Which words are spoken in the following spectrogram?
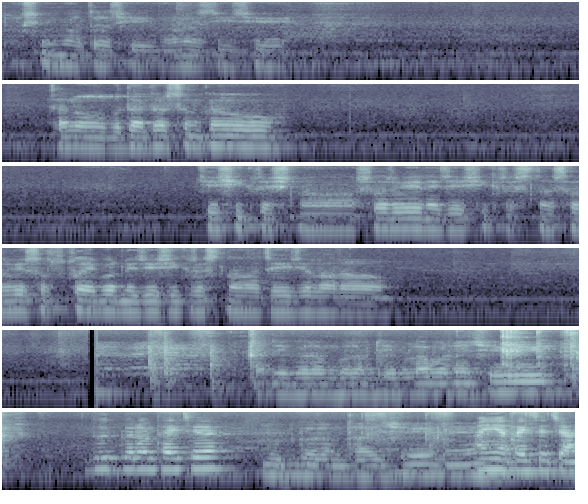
લક્ષ્મી માતા છે, ગણેશજી છે. ચાલો બધા દર્શન કરો. જય શ્રી કૃષ્ણ. સર્વેને જય શ્રી કૃષ્ણ. સર્વે સબસ્ક્રાઈબરને જય શ્રી કૃષ્ણ. જય જલારામ. આજે ગરમ ગરમ થેપલા બને છે. દૂધ ગરમ થાય છે? દૂધ ગરમ થાય છે ને અહીંયા થાય છે ચા.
